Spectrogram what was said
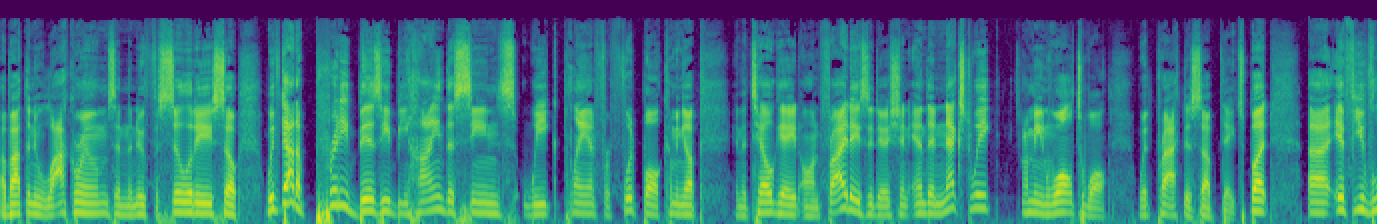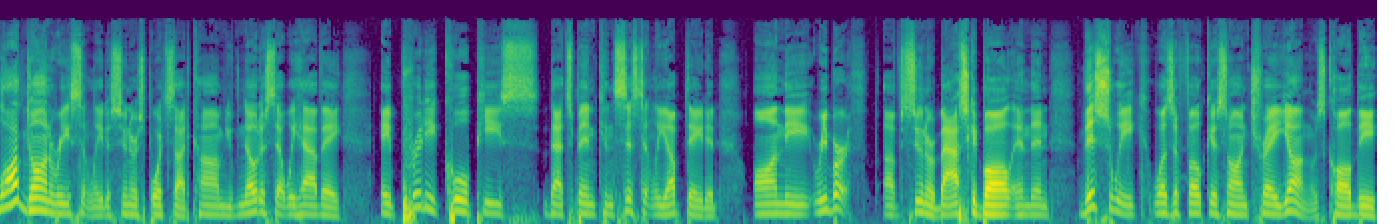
about the new locker rooms and the new facility. So we've got a pretty busy behind the scenes week planned for football coming up in the tailgate on Friday's edition. And then next week, I mean, wall to wall with practice updates. But uh, if you've logged on recently to Soonersports.com, you've noticed that we have a a pretty cool piece that's been consistently updated on the rebirth of Sooner basketball. And then this week was a focus on Trae Young. It was called the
